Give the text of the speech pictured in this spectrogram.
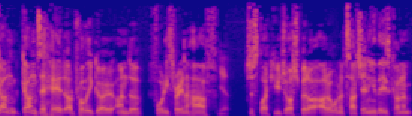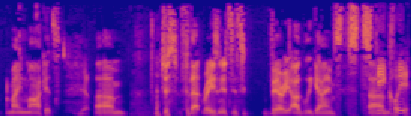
Gun, gun to head, I'd probably go under 43 and a half. Yep. Just like you, Josh, but I, I don't want to touch any of these kind of main markets. Yep. Um, just for that reason, it's, it's a very ugly game. Steer Um, clear.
